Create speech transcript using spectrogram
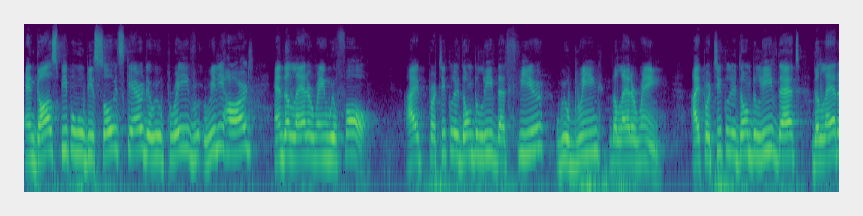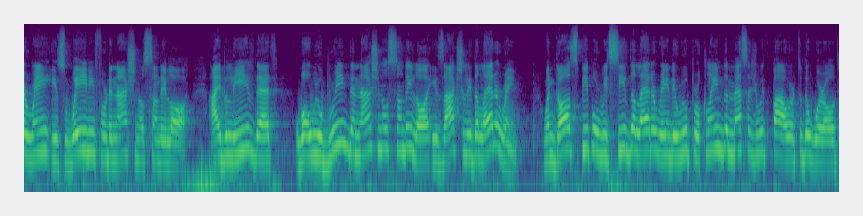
and God's people will be so scared they will pray really hard and the latter rain will fall. I particularly don't believe that fear will bring the latter rain. I particularly don't believe that the latter rain is waiting for the national Sunday law. I believe that what will bring the national Sunday law is actually the latter rain. When God's people receive the latter rain, they will proclaim the message with power to the world,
